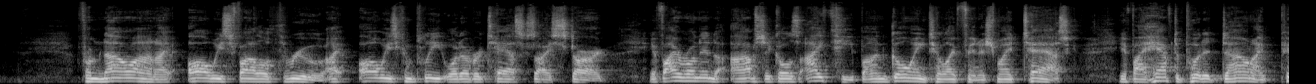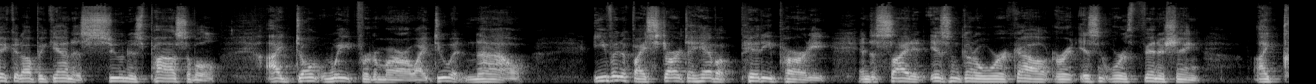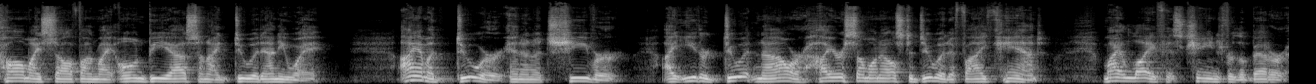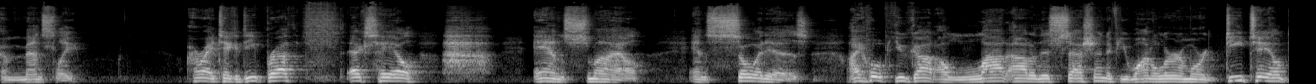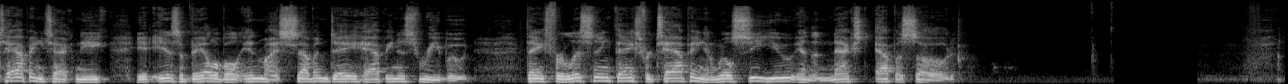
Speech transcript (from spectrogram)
From now on, I always follow through. I always complete whatever tasks I start. If I run into obstacles, I keep on going till I finish my task. If I have to put it down, I pick it up again as soon as possible. I don't wait for tomorrow, I do it now. Even if I start to have a pity party and decide it isn't going to work out or it isn't worth finishing, I call myself on my own BS and I do it anyway. I am a doer and an achiever. I either do it now or hire someone else to do it if I can't. My life has changed for the better immensely. All right, take a deep breath, exhale, and smile. And so it is. I hope you got a lot out of this session. If you want to learn a more detailed tapping technique, it is available in my seven day happiness reboot. Thanks for listening, thanks for tapping, and we'll see you in the next episode.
